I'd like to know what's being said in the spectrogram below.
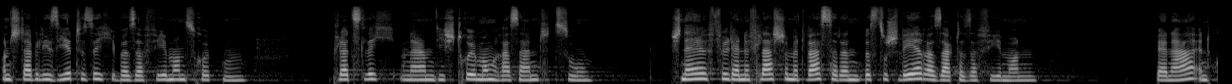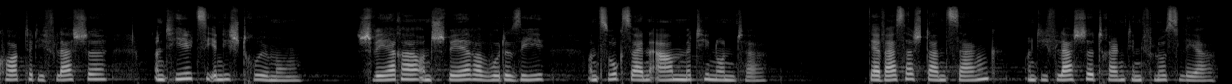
und stabilisierte sich über Saphemons Rücken. Plötzlich nahm die Strömung rasant zu. Schnell füll deine Flasche mit Wasser, dann bist du schwerer, sagte Saphemon. Bernard entkorkte die Flasche und hielt sie in die Strömung. Schwerer und schwerer wurde sie und zog seinen Arm mit hinunter. Der Wasserstand sank und die Flasche trank den Fluss leer.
